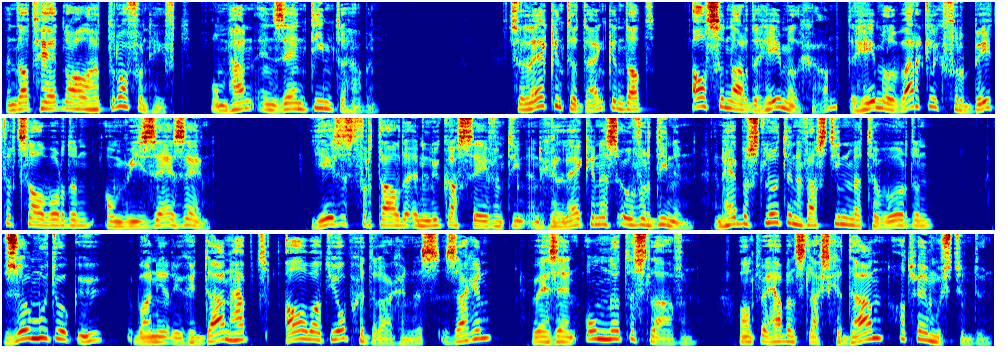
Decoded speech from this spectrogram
en dat Hij het nogal getroffen heeft om hen in zijn team te hebben. Ze lijken te denken dat, als ze naar de hemel gaan, de hemel werkelijk verbeterd zal worden om wie zij zijn. Jezus vertaalde in Lucas 17 een gelijkenis over dienen en hij besloot in vers 10 met de woorden: zo moet ook u, wanneer u gedaan hebt al wat u opgedragen is, zeggen: Wij zijn onnutte slaven, want wij hebben slechts gedaan wat wij moesten doen.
